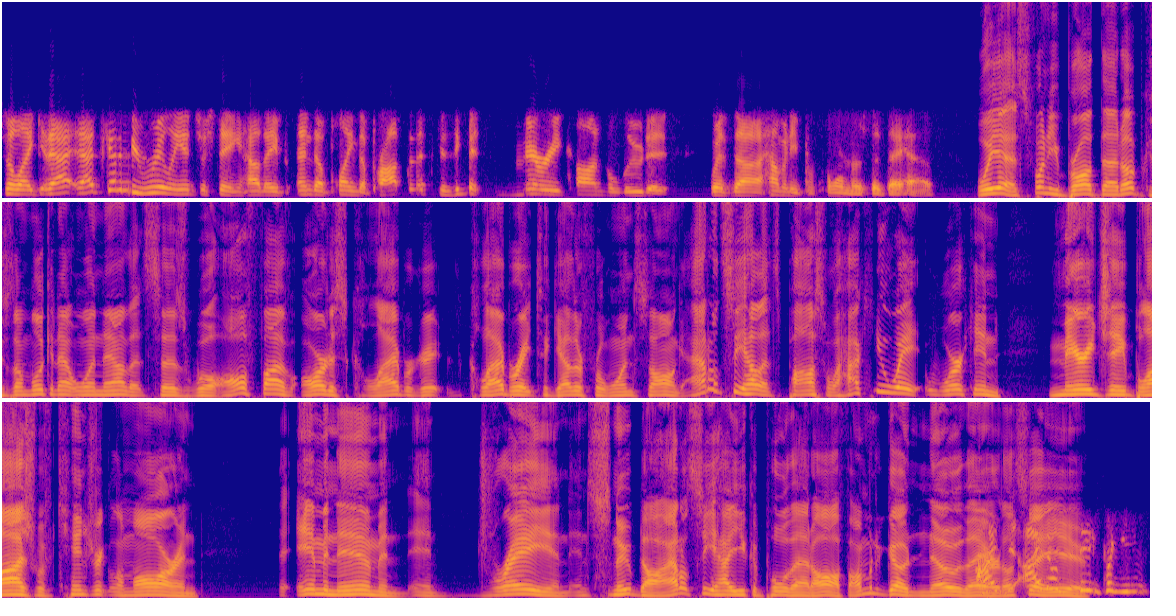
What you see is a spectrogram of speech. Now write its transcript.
So like that that's going to be really interesting how they end up playing the prop bets because it gets very convoluted with uh, how many performers that they have. Well, yeah, it's funny you brought that up because I'm looking at one now that says, "Will all five artists collaborate collaborate together for one song?" I don't see how that's possible. How can you wait work in Mary J. Blige with Kendrick Lamar and Eminem and and Dre and, and Snoop Dogg? I don't see how you could pull that off. I'm going to go no there. I, Let's I say you. think, but you,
